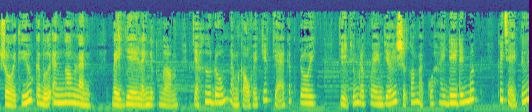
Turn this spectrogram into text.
Rồi thiếu cả bữa ăn ngon lành, bầy dê lại nghịch ngợm và hư đốn làm cậu phải chép trả gấp đôi, vì chúng đã quen với sự có mặt của Heidi đến mức cứ chạy tứ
